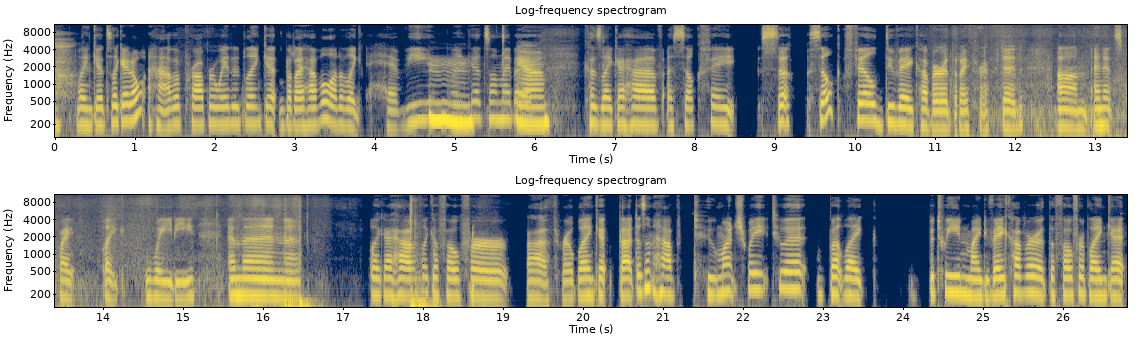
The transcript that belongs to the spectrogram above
blankets. Like I don't have a proper weighted blanket, but I have a lot of like heavy Mm. blankets on my bed. Yeah. Cause like I have a silk fa- silk silk filled duvet cover that I thrifted, um, and it's quite like weighty. And then like I have like a faux fur uh, throw blanket that doesn't have too much weight to it, but like between my duvet cover, the faux fur blanket,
